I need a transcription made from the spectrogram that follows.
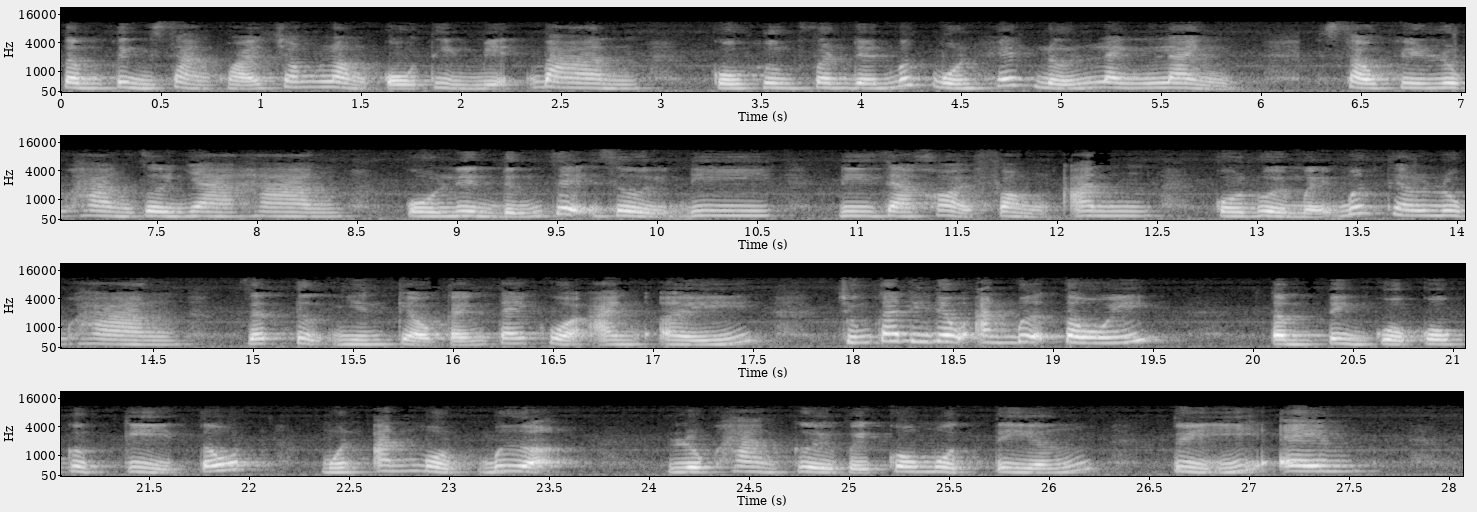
Tâm tình sảng khoái trong lòng cô thì miễn bàn. Cô hưng phấn đến mức muốn hết lớn lanh lành Sau khi lục hàng rời nhà hàng, Cô liền đứng dậy rời đi Đi ra khỏi phòng ăn. Cô đuổi mấy bước theo lục hàng, Rất tự nhiên kéo cánh tay của anh ấy. Chúng ta đi đâu ăn bữa tối? Tâm tình của cô cực kỳ tốt, Muốn ăn một bữa. Lục hàng cười với cô một tiếng Tùy ý em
